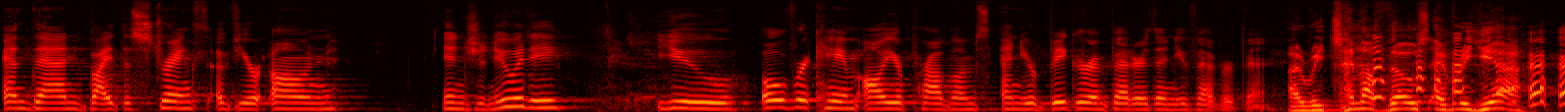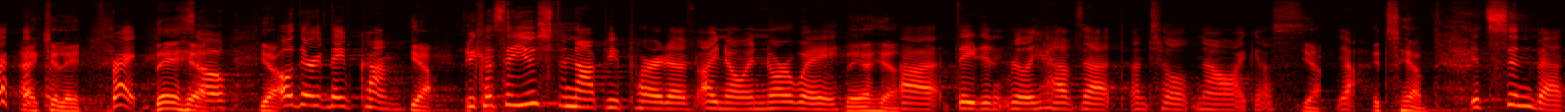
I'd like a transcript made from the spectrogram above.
And then by the strength of your own ingenuity you overcame all your problems and you're bigger and better than you've ever been. I read 10 of those every year, actually. Right. They're here. So, yeah. Oh, they're, they've come. Yeah. Because exactly. they used to not be part of, I know in Norway, they are here. Uh, they didn't really have that until now, I guess. Yeah. Yeah. It's here. It's Sinbad.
